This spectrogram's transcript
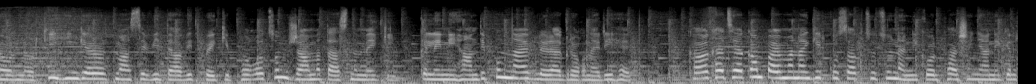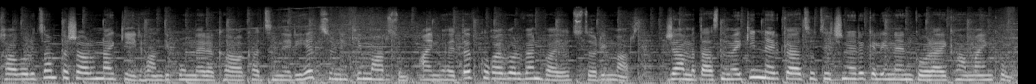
Նոր Նորքի 5-րդ մասիվի Դավիթ Բեկի փողոցում ժամը 11-ին։ Կլինի հանդիպում նաև լրագրողների հետ։ Քաղաքացիական պայմանագիր կուսակցությունը Նիկոլ Փաշինյանի գլխավորությամբ կշարունակի իր հանդիպումները քաղաքացիների հետ Սյունիքի մարզում, այնուհետև կուղևորվեն Վայոց ձորի մարզ։ Ժամը 11-ին ներկայացուցիչները կլինեն Գորայք համայնքում։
